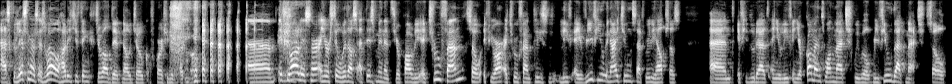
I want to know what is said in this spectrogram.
ask the listeners as well. How did you think Joel did? No joke. Of course, you did. um, if you are a listener and you're still with us at this minute, you're probably a true fan. So if you are a true fan, please leave a review in iTunes. That really helps us. And if you do that and you leave in your comments one match, we will review that match. So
